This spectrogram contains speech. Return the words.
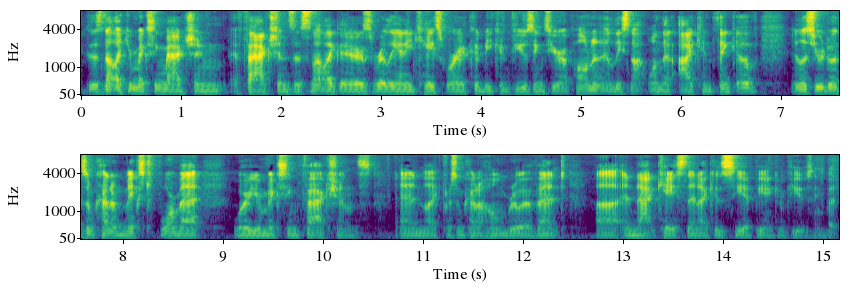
because it's not like you're mixing matching factions. It's not like there's really any case where it could be confusing to your opponent. At least not one that I can think of, unless you were doing some kind of mixed format where you're mixing factions and like for some kind of homebrew event. Uh, in that case, then I could see it being confusing. But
